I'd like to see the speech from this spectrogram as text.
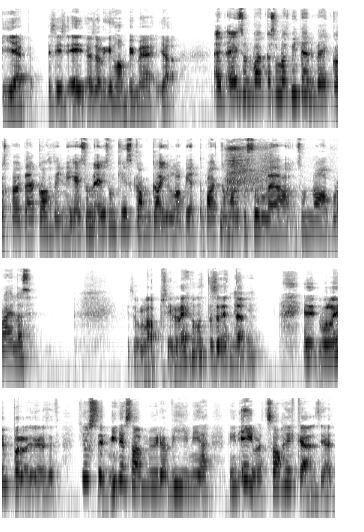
jep, siis ei, se oli ihan pimeä ja Et ei sun, vaikka sulla olisi miten veikkauspöytä ja kahvi, niin ei sun, ei sun kiskaa mikään illanviettopaikka muuta kuin sulle ja sun naapureilles. sun lapsille, mutta se, että... Niin. Ja sitten mun lemppari oli vielä se, että jos se minä saa myydä viiniä, niin eivät saa hekään sieltä.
